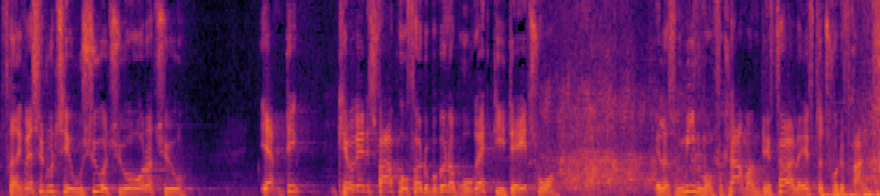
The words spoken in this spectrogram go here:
Frederik, hvad siger du til uge 27 og 28? Jamen, det kan jeg jo ikke rigtig svare på, før du begynder at bruge rigtige datoer. Eller som minimum forklare mig, om det er før eller efter Tour de France.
